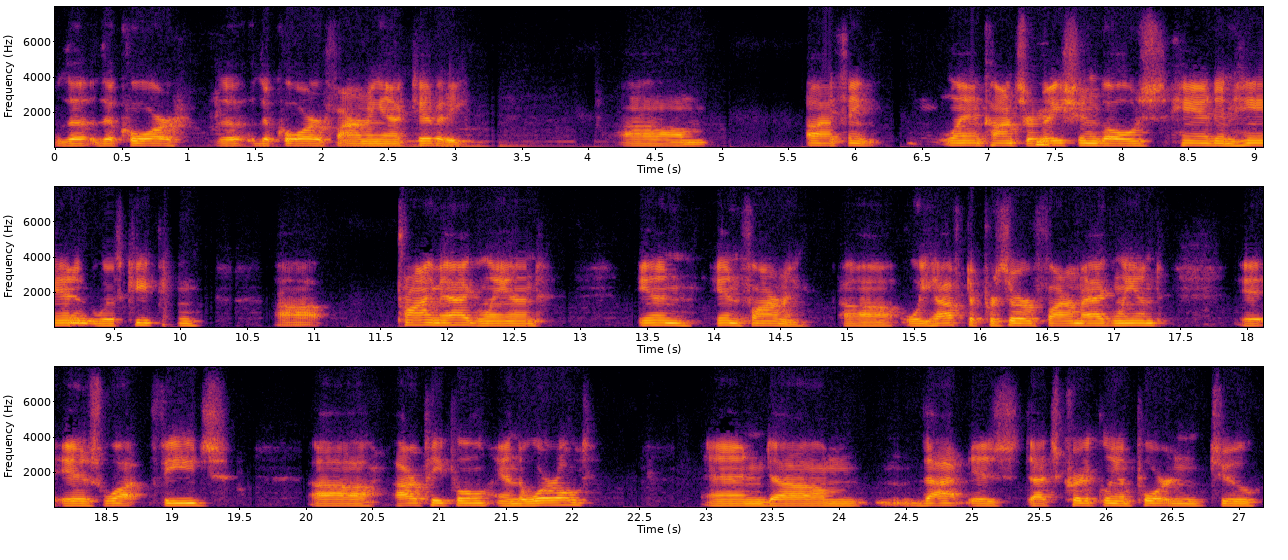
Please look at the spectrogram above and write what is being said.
the, the core, the, the core farming activity. Um, I think land conservation goes hand in hand with keeping uh, prime ag land in, in farming. Uh, We have to preserve farm ag land. It is what feeds uh, our people and the world. And um, that is, that's critically important to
